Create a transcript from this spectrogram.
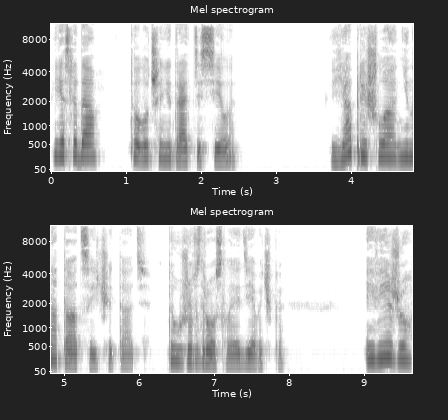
Если да, то лучше не тратьте силы». «Я пришла не нотации читать. Ты уже взрослая девочка. И вижу,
